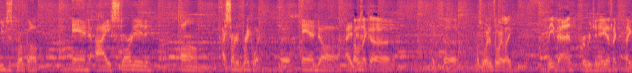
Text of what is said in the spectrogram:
we just broke up, and I started um, I started Break Away, yeah. and uh, I That was like a like the what's the word it's the word like the band for Virginia. I guess like like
